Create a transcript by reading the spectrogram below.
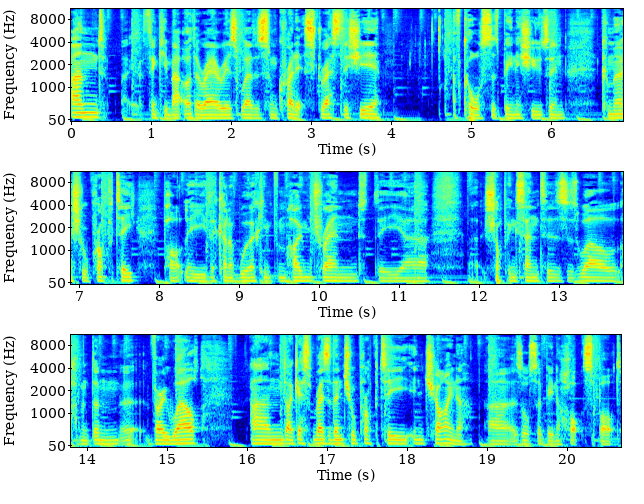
And uh, thinking about other areas where there's some credit stress this year. Course, there's been issues in commercial property, partly the kind of working from home trend, the uh, uh, shopping centres as well haven't done uh, very well and I guess residential property in China uh, has also been a hot spot.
